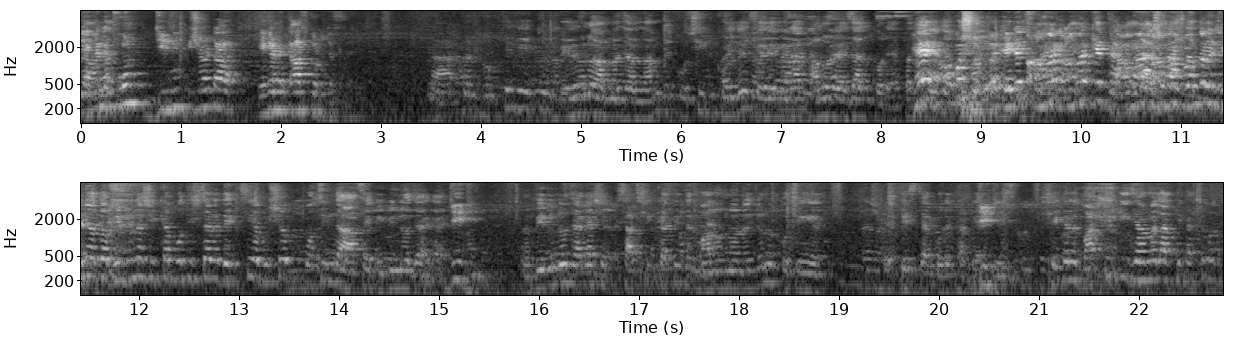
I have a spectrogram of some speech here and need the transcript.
এখানে কোন জিনিস বিষয়টা এখানে কাজ করতেছে? না, আপনার বুক থেকে একটু বের হলো আমরা জানলাম যে কোচিং করলে ছেলেমেয়েরা ভালো রেজাল্ট করে। হ্যাঁ, অবশ্যই। এটা তো আমার- আমার ক্ষেত্রে, আমার আসলে বিভিন্ন শিক্ষা প্রতিষ্ঠানে দেখছি অবশ্য কোচিং আছে বিভিন্ন জায়গায়। জি জি। বিভিন্ন জায়গায় শিক্ষার্থীদের মান উন্নয়নের জন্য কোচিং এর চেষ্টা করে থাকে। সেখানে বাড়তি কি ঝামেলা আপনি থাকতে পারেন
